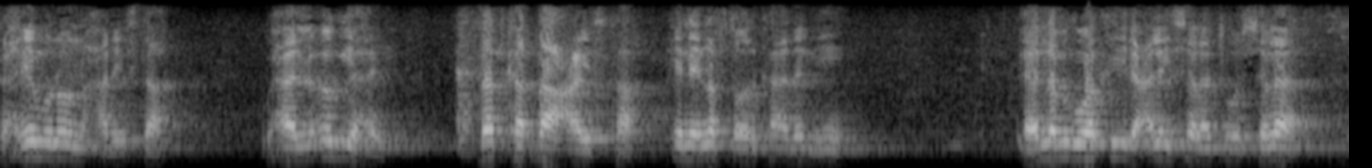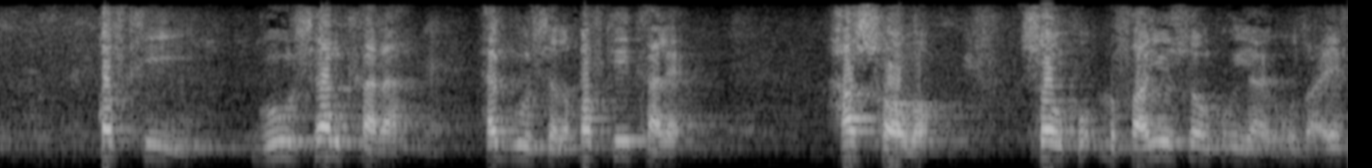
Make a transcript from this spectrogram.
raxiimun oo naxariistaa waxaa la og yahay dadka dhaacaysta inay naftooda ka adag yihiin. Nabigu waa ka yidhi calayhi salaatu wasalaam qofkii guursan kara ha guursado. Qofkii kale ha soomo. Soonku dhufaanyuu soonku u yahay uu daciif.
